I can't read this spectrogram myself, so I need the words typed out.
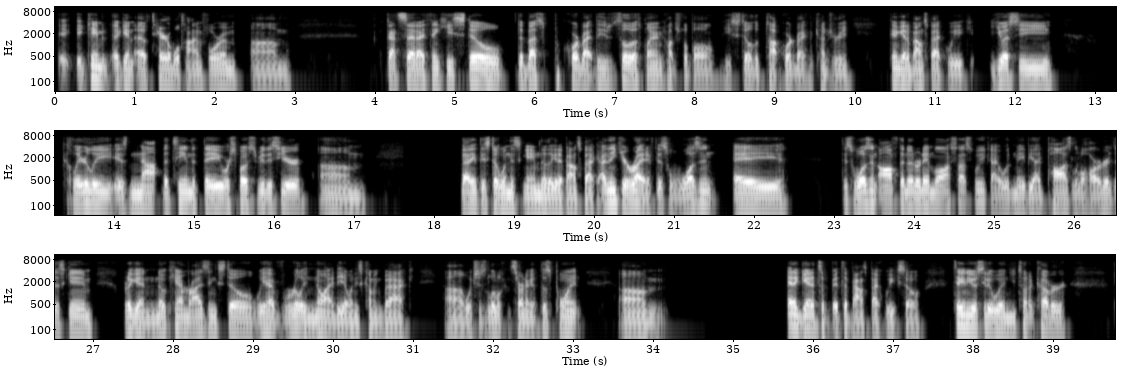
it, it came again a terrible time for him. Um, that said, I think he's still the best quarterback. He's still the best player in college football. He's still the top quarterback in the country. Gonna get a bounce back week. USC clearly is not the team that they were supposed to be this year. Um, I think they still win this game, though they get a bounce back. I think you're right. If this wasn't a this wasn't off the Notre Dame loss last week, I would maybe I'd pause a little harder at this game. But again, no Cam Rising still. We have really no idea when he's coming back, uh, which is a little concerning at this point. Um, and again, it's a it's a bounce back week, so taking USC to win, Utah to cover.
